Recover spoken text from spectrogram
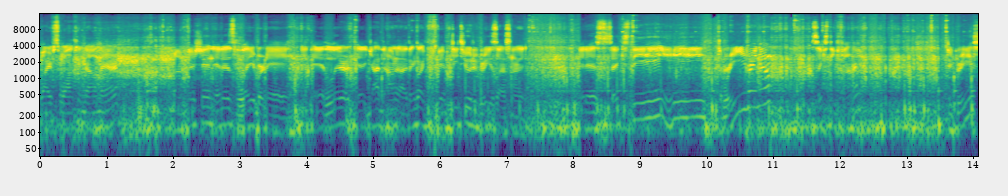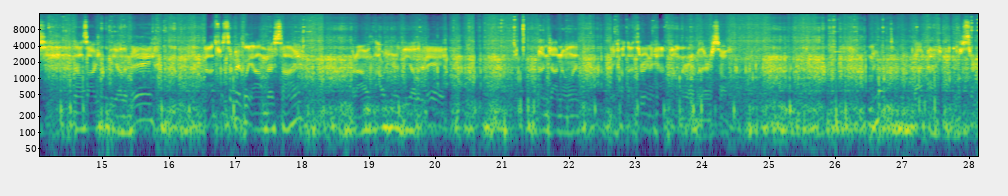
My wife's walking down there. I'm fishing. It is Labor Day. It, it it got down to I think like 52 degrees last night. It is 63 right now. 65 degrees. And I was out here the other day. Not specifically on this side, but I was out here the other day on John Nolen. They caught that three and a half pounder over there. So maybe I'll take my backpack and just start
